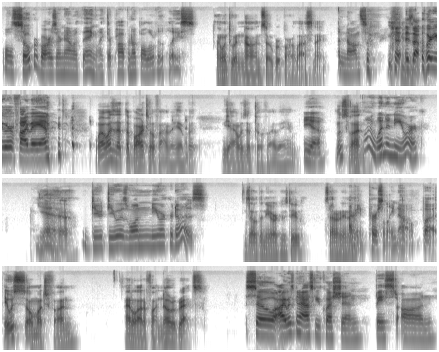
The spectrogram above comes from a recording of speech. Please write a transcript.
Well, sober bars are now a thing. Like they're popping up all over the place. I went to a non sober bar last night. A non sober. Is that where you were at 5 a.m.? Well, I wasn't at the bar till 5 a.m., but yeah, I was up till 5 a.m. yeah. It was fun. Well, I went in New York. Yeah. Do do as one New Yorker does. Is that what the New Yorkers do? Saturday night? I mean, personally, no. But it was so much fun. I had a lot of fun. No regrets. so I was going to ask you a question based on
